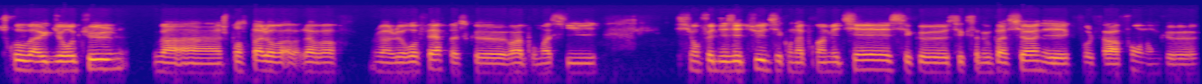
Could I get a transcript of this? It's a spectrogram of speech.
je trouve avec du recul, ben, je pense pas le, le refaire parce que voilà, pour moi, si si on fait des études, c'est qu'on apprend un métier, c'est que c'est que ça nous passionne et il faut le faire à fond. Donc, euh,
